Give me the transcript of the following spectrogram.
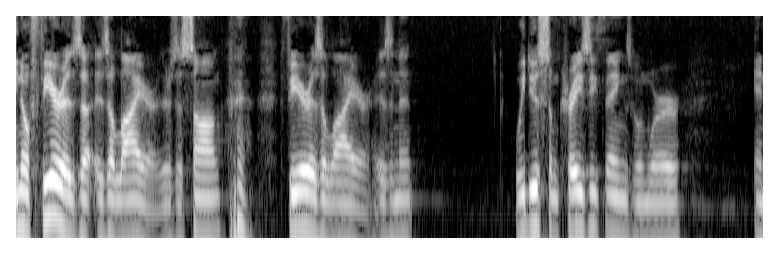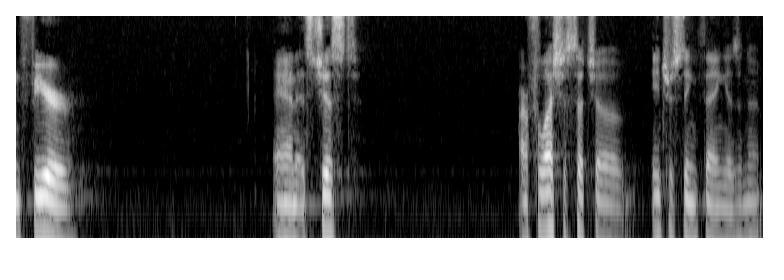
you know, fear is a, is a liar. There's a song, Fear is a Liar, isn't it? We do some crazy things when we're in fear. And it's just, our flesh is such a interesting thing, isn't it?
